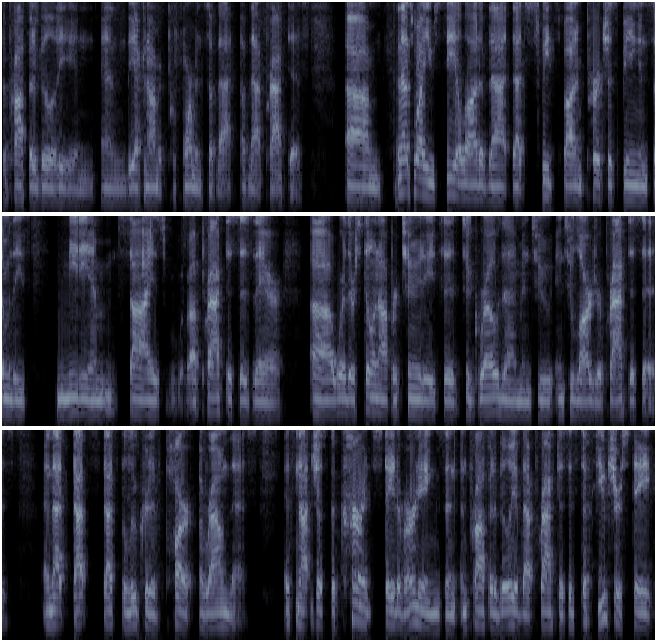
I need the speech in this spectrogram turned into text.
the profitability and and the economic performance of that of that practice. Um, and that's why you see a lot of that that sweet spot and purchase being in some of these medium size uh, practices there uh, where there's still an opportunity to to grow them into into larger practices. And that that's that's the lucrative part around this. It's not just the current state of earnings and, and profitability of that practice. It's the future state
